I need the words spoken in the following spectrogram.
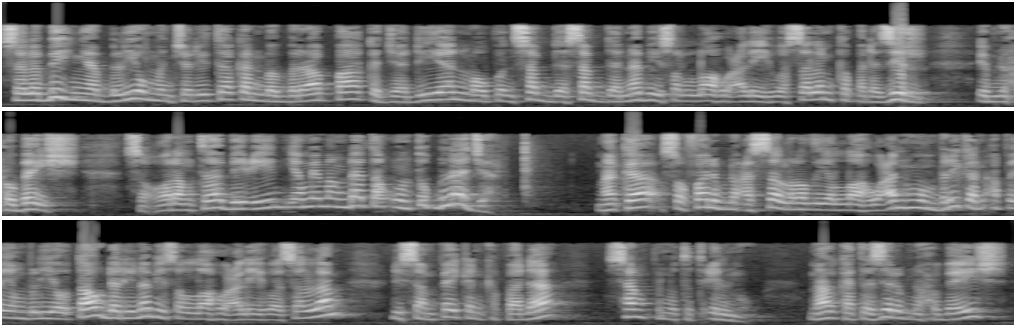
Selebihnya beliau menceritakan beberapa kejadian maupun sabda-sabda Nabi Shallallahu Alaihi Wasallam kepada Zir ibn Hubeish, seorang tabi'in yang memang datang untuk belajar. Maka Sofan ibn Asal radhiyallahu anhu memberikan apa yang beliau tahu dari Nabi Shallallahu Alaihi Wasallam disampaikan kepada sang penuntut ilmu. Maka kata Zir ibn Hubeish,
